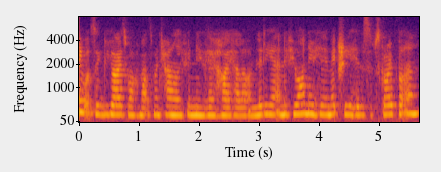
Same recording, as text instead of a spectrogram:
Hey what's up you guys, welcome back to my channel. If you're new here, hi, hello, I'm Lydia and if you are new here make sure you hit the subscribe button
